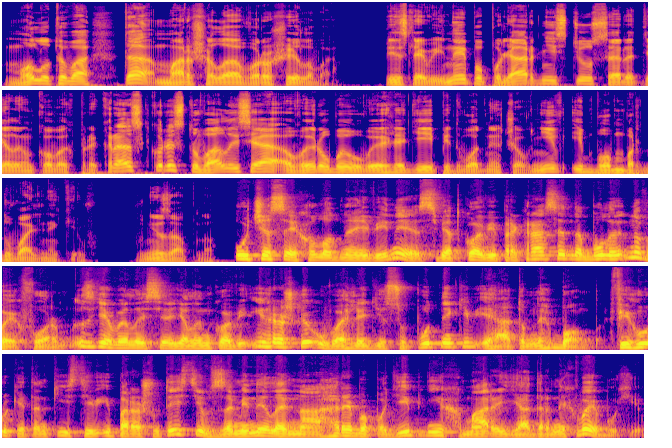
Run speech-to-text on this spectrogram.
Молотова та маршала Ворошилова. Після війни популярністю серед ялинкових прикрас користувалися вироби у вигляді підводних човнів і бомбардувальників. Внезапно. У часи холодної війни святкові прикраси набули нових форм. З'явилися ялинкові іграшки у вигляді супутників і атомних бомб. Фігурки танкістів і парашутистів замінили на грибоподібні хмари ядерних вибухів.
